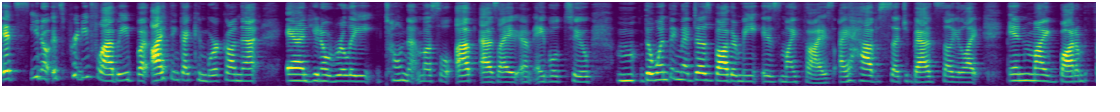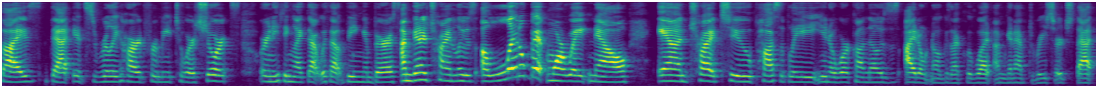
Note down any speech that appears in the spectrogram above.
It's you know it's pretty flabby but i think i can work on that and you know really tone that muscle up as i am able to. The one thing that does bother me is my thighs. I have such bad cellulite in my bottom thighs that it's really hard for me to wear shorts or anything like that without being embarrassed. I'm going to try and lose a little bit more weight now and try to possibly you know work on those. I don't know exactly what. I'm gonna have to research that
